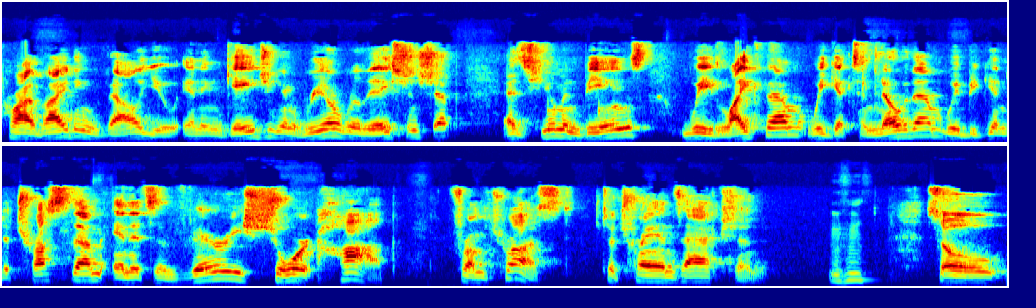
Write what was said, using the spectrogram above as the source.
providing value and engaging in real relationship as human beings, we like them, we get to know them, we begin to trust them, and it's a very short hop from trust to transaction. Mm-hmm. So,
